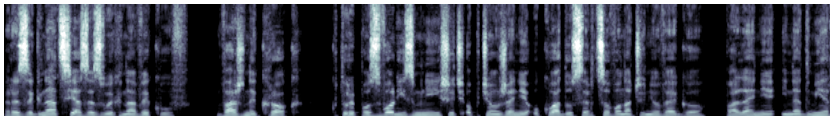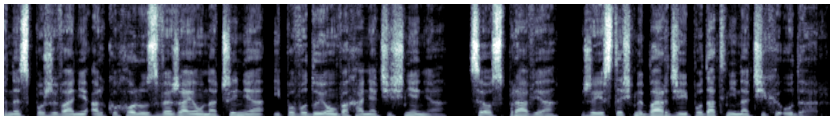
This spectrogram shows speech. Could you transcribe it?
Rezygnacja ze złych nawyków ważny krok, który pozwoli zmniejszyć obciążenie układu sercowo-naczyniowego, palenie i nadmierne spożywanie alkoholu zwężają naczynia i powodują wahania ciśnienia, co sprawia, że jesteśmy bardziej podatni na cichy udar.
